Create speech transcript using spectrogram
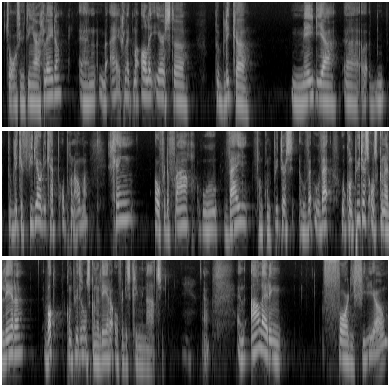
zo ongeveer tien jaar geleden. En eigenlijk mijn allereerste publieke media, eh, publieke video die ik heb opgenomen, ging over de vraag hoe wij van computers, hoe, wij, hoe, wij, hoe computers ons kunnen leren, wat computers ons kunnen leren over discriminatie. Ja. En de aanleiding voor die video,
